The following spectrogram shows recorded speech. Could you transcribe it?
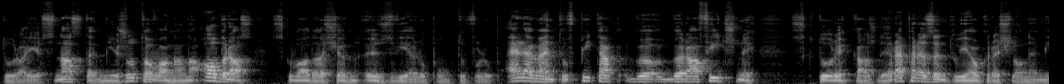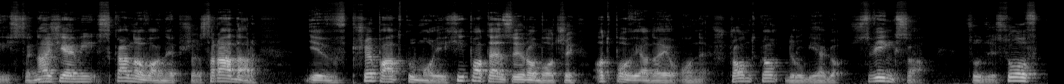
która jest następnie rzutowana na obraz, składa się y, z wielu punktów lub elementów pitagraficznych, z których każdy reprezentuje określone miejsce na Ziemi, skanowane przez radar. I W przypadku mojej hipotezy roboczej odpowiadają one szczątkom drugiego Sfinksa. Cudzysłów,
